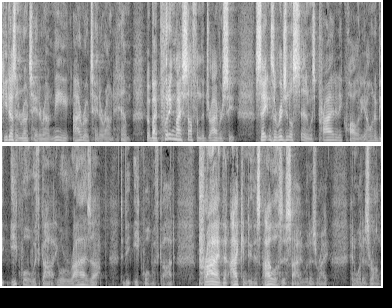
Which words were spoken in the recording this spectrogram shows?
He doesn't rotate around me, I rotate around him. But by putting myself in the driver's seat, Satan's original sin was pride and equality. I want to be equal with God. He will rise up to be equal with God. Pride that I can do this, I will decide what is right and what is wrong.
